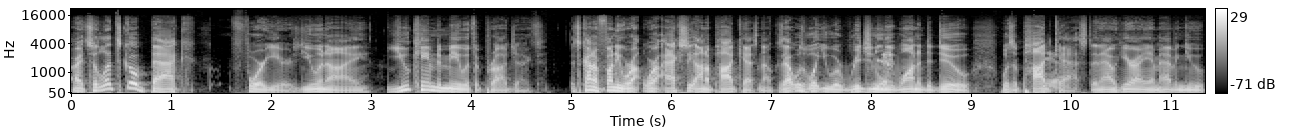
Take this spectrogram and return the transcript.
All right, so let's go back four years, you and I, you came to me with a project. It's kind of funny. We're, we're actually on a podcast now because that was what you originally yeah. wanted to do was a podcast, yeah. and now here I am having you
